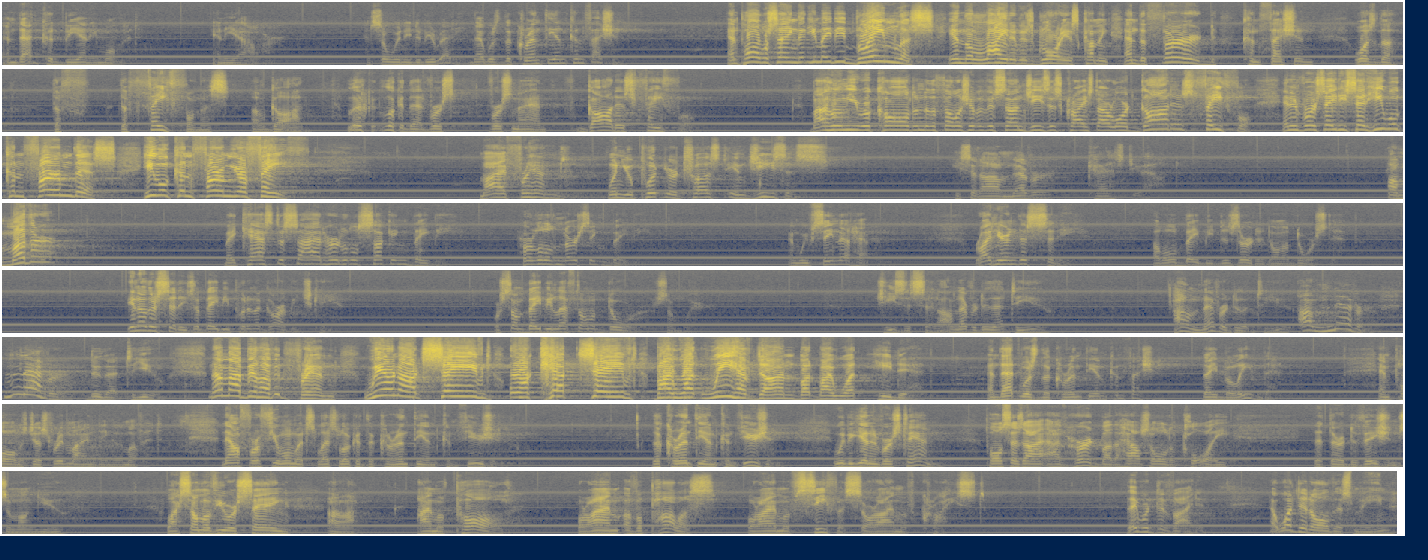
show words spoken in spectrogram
And that could be any moment, any hour. And so we need to be ready. That was the Corinthian confession. And Paul was saying that you may be blameless in the light of his glorious coming. And the third confession was the, the, the faithfulness of God. Look, look at that verse, verse 9. God is faithful. By whom ye were called into the fellowship of his Son, Jesus Christ our Lord. God is faithful. And in verse 8, he said, He will confirm this. He will confirm your faith. My friend, when you put your trust in Jesus, he said, I'll never cast you out. A mother may cast aside her little sucking baby, her little nursing baby. And we've seen that happen. Right here in this city, a little baby deserted on a doorstep. In other cities, a baby put in a garbage can, or some baby left on a door somewhere. Jesus said, I'll never do that to you. I'll never do it to you. I'll never, never do that to you. Now, my beloved friend, we're not saved or kept saved by what we have done, but by what He did. And that was the Corinthian confession. They believed that. And Paul is just reminding them of it. Now, for a few moments, let's look at the Corinthian confusion. The Corinthian confusion. We begin in verse 10. Paul says, I, have heard by the household of Chloe that there are divisions among you. Why, some of you are saying, uh, I'm of Paul, or I'm of Apollos, or I'm of Cephas, or I'm of Christ. They were divided. Now, what did all this mean?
